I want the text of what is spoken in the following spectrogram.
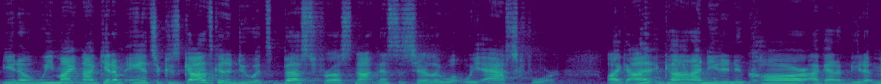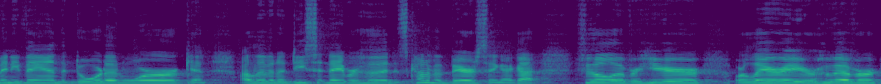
you know, we might not get them answered because God's going to do what's best for us, not necessarily what we ask for. Like, I, God, I need a new car. I got a beat up minivan. The door doesn't work. And I live in a decent neighborhood. It's kind of embarrassing. I got Phil over here or Larry or whoever.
